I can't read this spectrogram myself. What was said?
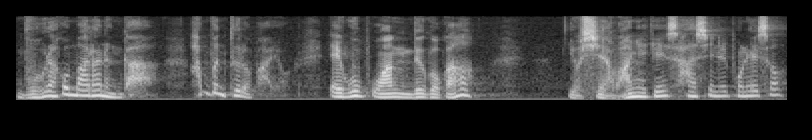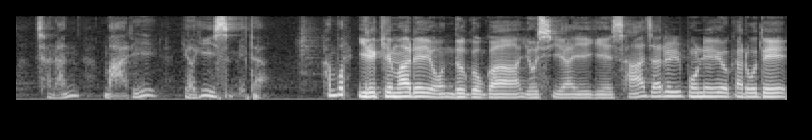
뭐라고 말하는가? 한번 들어봐요. 애굽 왕 느고가 요시아 왕에게 사신을 보내서 전한 말이 여기 있습니다. 한번 이렇게 말해요. 느고가 요시아에게 사자를 보내어 가로되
